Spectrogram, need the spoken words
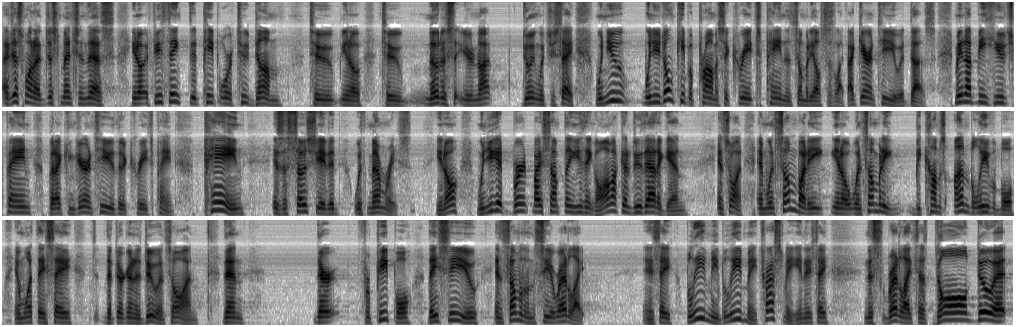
I just want to just mention this. You know, if you think that people are too dumb to, you know, to notice that you're not doing what you say, when you when you don't keep a promise, it creates pain in somebody else's life. I guarantee you it does. It may not be huge pain, but I can guarantee you that it creates pain. Pain is associated with memories. You know, when you get burnt by something, you think, "Oh, I'm not going to do that again." And so on. And when somebody, you know, when somebody becomes unbelievable in what they say that they're going to do and so on, then they're, for people, they see you, and some of them see a red light. And they say, Believe me, believe me, trust me. And they say, and this red light says, Don't do it.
